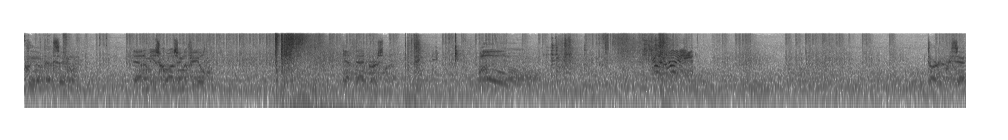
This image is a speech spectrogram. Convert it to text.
Clean up that signal. Enemies crossing the field. Get that person. Whoa! Target reset.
